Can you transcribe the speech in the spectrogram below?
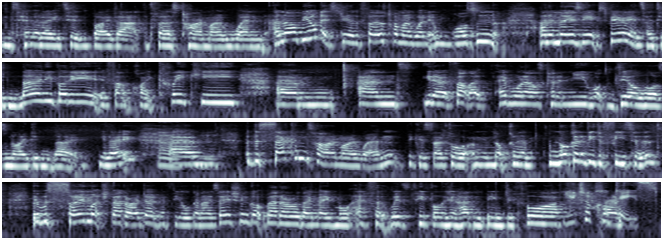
intimidated by that the first time I went. And I'll be honest, you know, the first time I went, it wasn't an amazing experience. I didn't know anybody. It felt quite cliquey. Um, and, you know, it felt like everyone else kind of knew what the deal was and I didn't know, you know? Um, but the second time I went, because I thought I'm not going to, I'm not going to be defeated, it was so much better. I don't know if the organization got better or they made more effort with people who hadn't been before. you took Um, cookies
